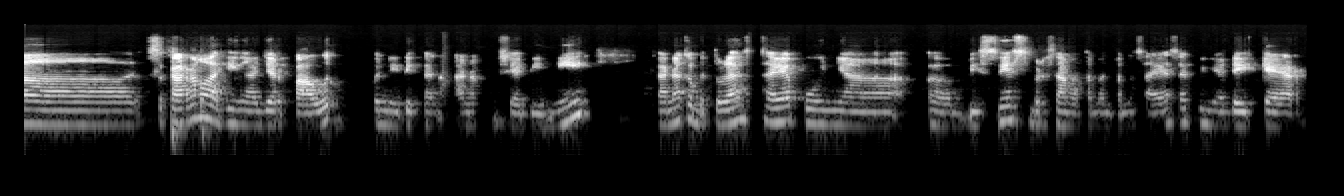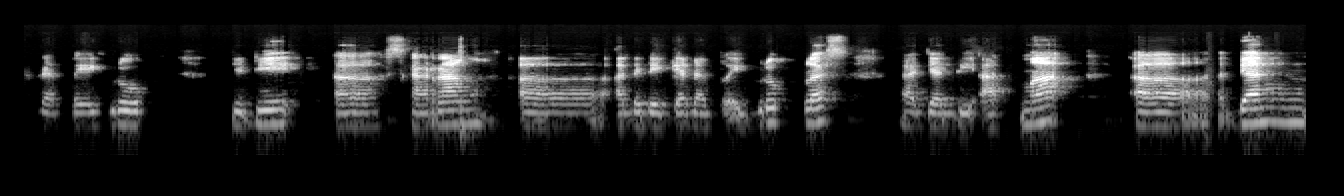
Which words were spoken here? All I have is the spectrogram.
uh, sekarang lagi ngajar PAUD pendidikan anak usia dini. Karena kebetulan saya punya uh, bisnis bersama teman-teman saya saya punya daycare dan playgroup jadi uh, sekarang uh, ada daycare dan playgroup plus ngajar di Atma uh, dan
